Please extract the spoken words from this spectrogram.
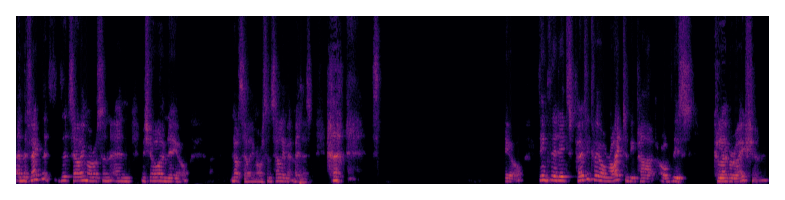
And the fact that, that Sally Morrison and Michelle O'Neill, not Sally Morrison, Sally McManus, think that it's perfectly all right to be part of this collaboration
